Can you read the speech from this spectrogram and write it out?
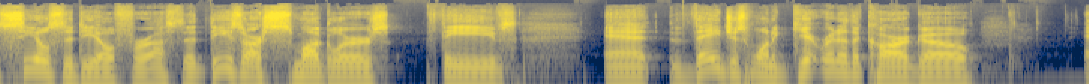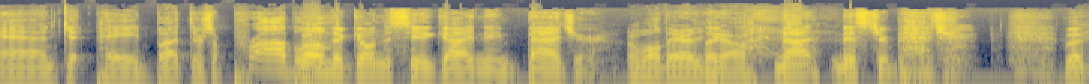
seals the deal for us that these are smugglers, thieves, and they just want to get rid of the cargo and get paid. But there's a problem. Well, they're going to see a guy named Badger, Well, there you like, go. not Mister Badger, but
